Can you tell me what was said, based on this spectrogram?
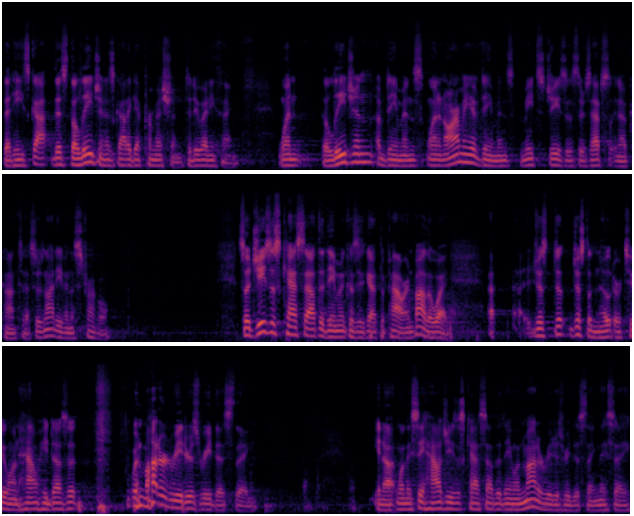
that he's got this, the legion has got to get permission to do anything. When the legion of demons, when an army of demons meets Jesus, there's absolutely no contest. There's not even a struggle. So Jesus casts out the demon because he's got the power. And by the way, uh, uh just, just a note or two on how he does it. when modern readers read this thing, you know, when they say how Jesus casts out the demon, modern readers read this thing, they say,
